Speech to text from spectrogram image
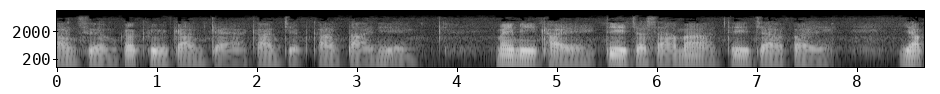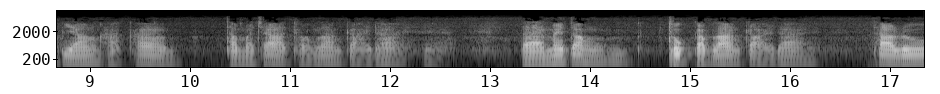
การเสื่อมก็คือการแก่การเจ็บการตายนี่เอง ไม่มีใครที่จะสามารถที่จะไปยับยั้งหักห้าม ธรรมชาติของร่างกายได้ แต่ไม่ต้องทุกข์กับร่างกายได้ ถ้ารู้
